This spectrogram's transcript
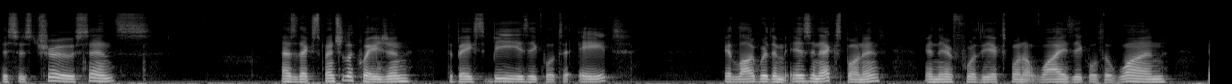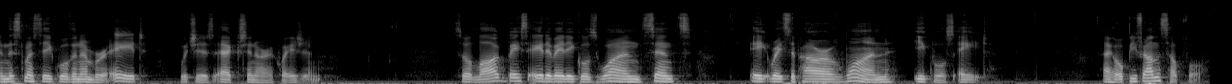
This is true since, as the exponential equation, the base b is equal to 8. A logarithm is an exponent, and therefore the exponent y is equal to 1, and this must equal the number 8, which is x in our equation. So log base 8 of 8 equals 1, since 8 raised to the power of 1 equals 8. I hope you found this helpful.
